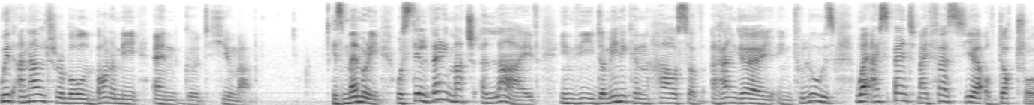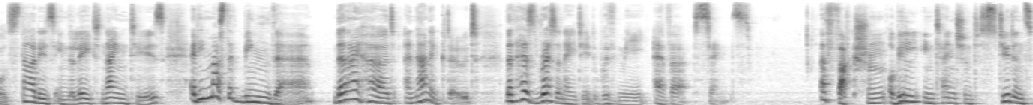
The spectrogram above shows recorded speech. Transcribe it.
with unalterable bonhomie and good humour. His memory was still very much alive in the Dominican house of Rangueil in Toulouse, where I spent my first year of doctoral studies in the late 90s, and it must have been there that I heard an anecdote that has resonated with me ever since a faction of ill intentioned students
